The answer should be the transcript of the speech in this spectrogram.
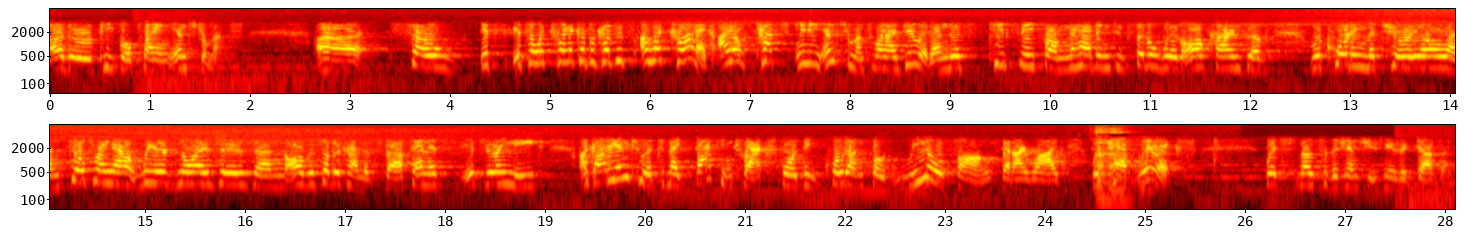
other people playing instruments. Uh, so it's it's electronica because it's electronic. I don't touch any instruments when I do it, and this keeps me from having to fiddle with all kinds of recording material and filtering out weird noises and all this other kind of stuff. And it's it's very neat. I got into it to make backing tracks for the quote unquote real songs that I write, which Uh-huh. have lyrics, which most of the Shoes music doesn't.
